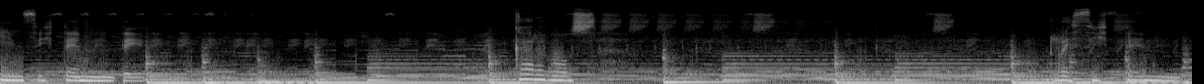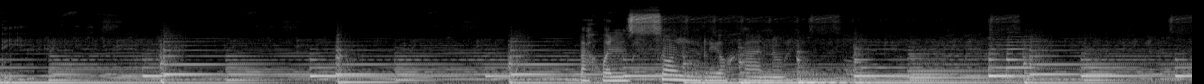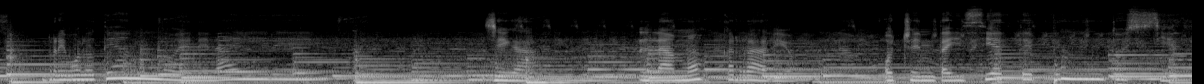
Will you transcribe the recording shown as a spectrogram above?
insistente, cargosa, resistente. Bajo el sol riojano, revoloteando en el aire, llega la Mosca Radio 87.7.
